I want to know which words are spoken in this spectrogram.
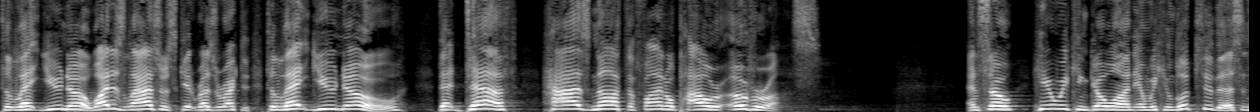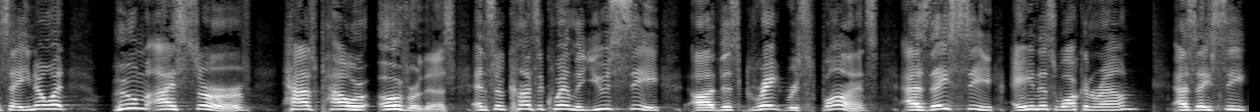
To let you know. Why does Lazarus get resurrected? To let you know that death has not the final power over us. And so here we can go on and we can look to this and say, you know what? Whom I serve has power over this. And so consequently, you see uh, this great response as they see Aeneas walking around, as they see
